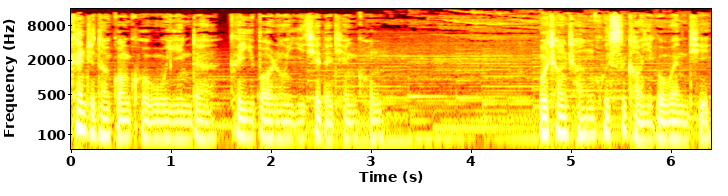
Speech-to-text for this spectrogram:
看着那广阔无垠的、可以包容一切的天空，我常常会思考一个问题：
